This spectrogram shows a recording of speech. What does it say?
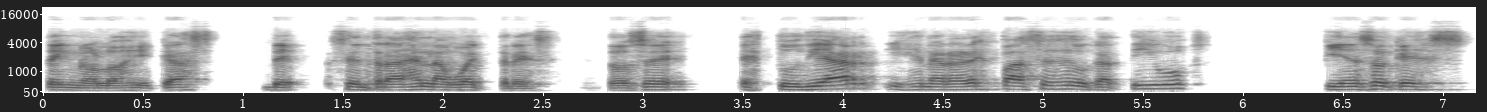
tecnológicas centradas en la web 3. Entonces, estudiar y generar espacios educativos, pienso que es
